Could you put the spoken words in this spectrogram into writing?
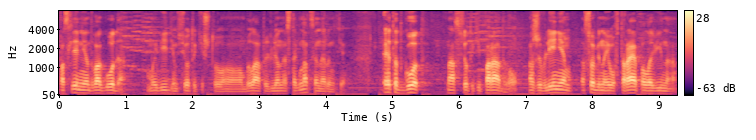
Последние два года мы видим все-таки, что была определенная стагнация на рынке. Этот год нас все-таки порадовал оживлением, особенно его вторая половина,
